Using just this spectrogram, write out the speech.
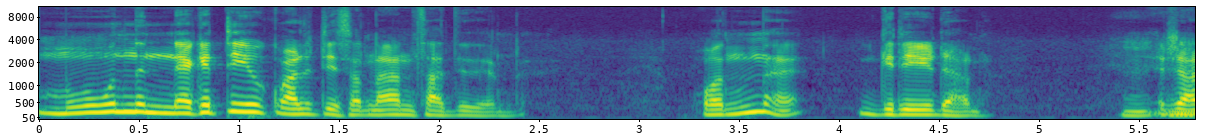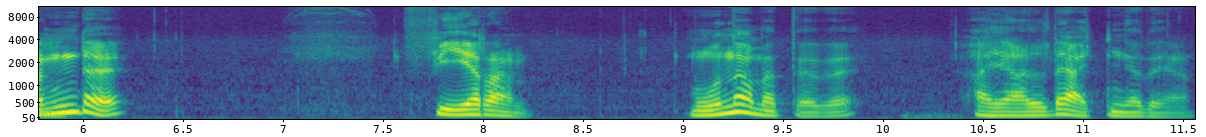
മൂന്ന് നെഗറ്റീവ് ക്വാളിറ്റീസ് ഉണ്ടാകാൻ സാധ്യതയുണ്ട്. ഒന്ന് ഗ്രീഡാണ് രണ്ട് ഫിയറാണ് മൂന്നാമത്തേത് അയാളുടെ അജ്ഞതയാണ്.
